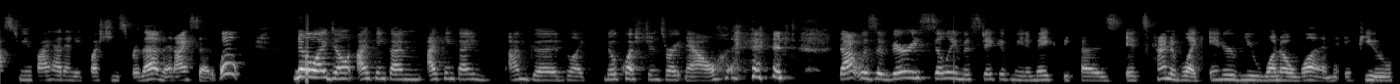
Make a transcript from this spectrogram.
asked me if I had any questions for them, and I said, well no i don't. I think i'm i think i i'm good like no questions right now. And that was a very silly mistake of me to make because it's kind of like interview 101 if you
